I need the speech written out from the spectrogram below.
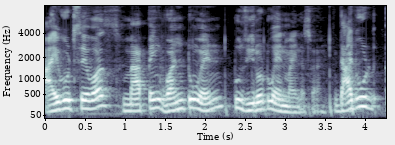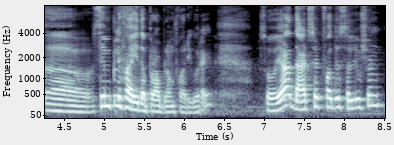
i would say was mapping 1 to n to 0 to n minus 1 that would uh, simplify the problem for you right? So yeah that's it for this solution.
